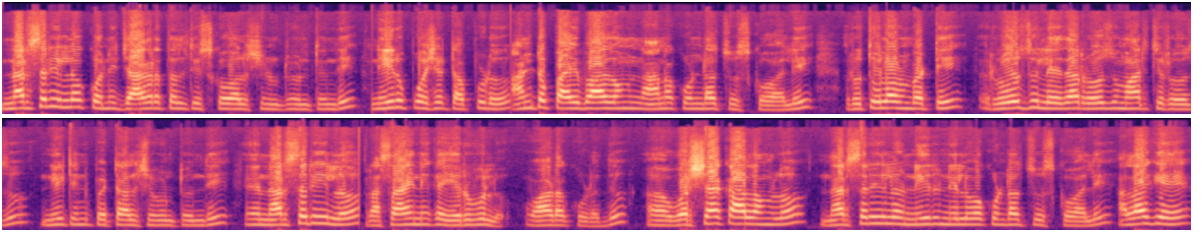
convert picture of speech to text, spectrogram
నర్సరీలో కొన్ని జాగ్రత్తలు తీసుకోవాల్సి ఉంటుంది నీరు పోసేటప్పుడు అంటు పై భాగం నానకుండా చూసుకోవాలి. ఋతువులను బట్టి రోజు లేదా రోజు మార్చి రోజు నీటిని పెట్టాల్సి ఉంటుంది. నర్సరీలో రసాయనిక ఎరువులు వాడకూడదు. వర్షాకాలంలో నర్సరీలో నీరు నిల్వకుండా చూసుకోవాలి. అలాగే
